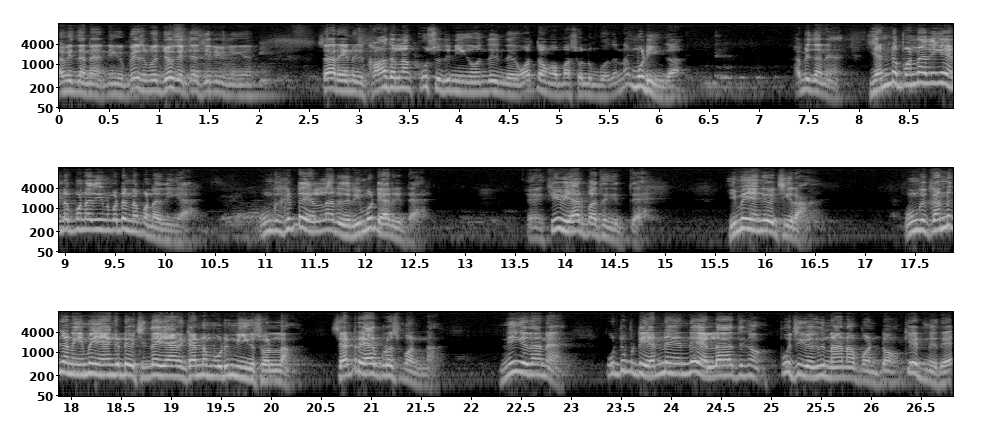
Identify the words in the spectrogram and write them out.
அப்படி தானே நீங்கள் பேசும்போது ஜோக் வச்சா சிரிப்பீங்க. சார் எனக்கு காதெல்லாம் கூசுது நீங்கள் வந்து இந்த ஓத்தவங்க அம்மா சொல்லும்போதுன்னா முடியுங்க? அப்படி தானே என்ன பண்ணாதீங்க என்ன பண்ணாதீங்கன்னு மட்டும் என்ன பண்ணாதீங்க? உங்ககிட்ட எல்லாம் இருக்குது ரிமோட் யார்கிட்ட? டிவி யார் பார்த்துங்கிட்ட இமை எங்கே வச்சுக்கிறான்? உங்கள் கண்ணுக்கான இமை என்கிட்ட வச்சுருந்தா என் கண்ணை மூடுன்னு நீங்கள் சொல்லலாம். செட்டர் யார் க்ளோஸ் பண்ணா? நீங்கள் தானே விட்டுப்புட்டு என்ன என்ன எல்லாத்துக்கும் பூச்சி கேட்குது நானாக பண்ணிட்டோம். கேட்டுனுரு.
